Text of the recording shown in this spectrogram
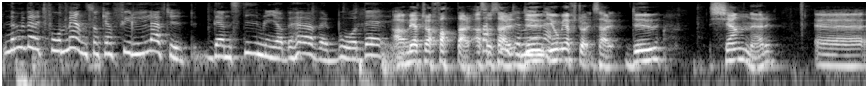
Nej, men väldigt få män som kan fylla typ den stimulin jag behöver. Både... Ja, men jag tror jag fattar. Alltså Fattar så här, du, jo, men jag förstår. Så här, du känner... Eh,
